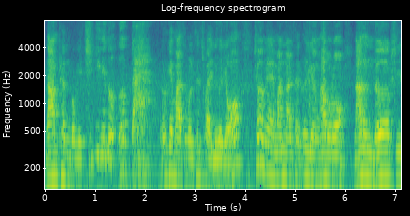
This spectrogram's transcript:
남편 복이 지지리도 없다. 이렇게 말씀을 드릴 수가 있는 거죠. 처음에 만날 때 의경합으로 나는 너 없이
